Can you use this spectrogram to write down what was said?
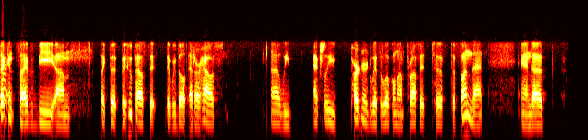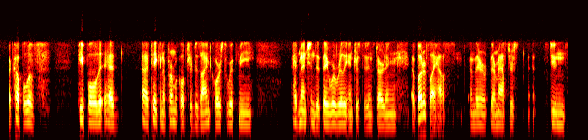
second side would be um, like the the hoop house that that we built at our house. Uh, we actually partnered with a local nonprofit to to fund that, and uh, a couple of people that had uh, taken a permaculture design course with me had mentioned that they were really interested in starting a butterfly house, and they're they're master's students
